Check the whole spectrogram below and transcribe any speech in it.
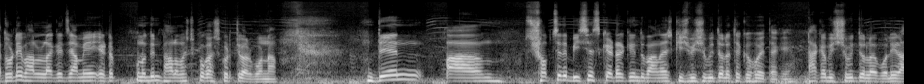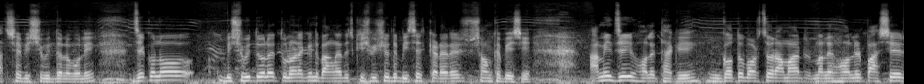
এতটাই ভালো লাগে যে আমি এটা কোনোদিন ভালোবাসে প্রকাশ করতে পারব না। দেন সবচেয়ে বিশেষ ক্যাডার কিন্তু বাংলাদেশ কৃষি বিশ্ববিদ্যালয় থেকে হয়ে থাকে। ঢাকা বিশ্ববিদ্যালয় বলি, রাজশাহী বিশ্ববিদ্যালয় বলি যে কোনো বিশ্ববিদ্যালয়ের তুলনায় কিন্তু বাংলাদেশ কৃষি বিশ্ববিদ্যালয় বিশেষ ক্যাডারের সংখ্যা বেশি। আমি যেই হলে থাকি, গত বছর আমার মানে হলের পাশের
